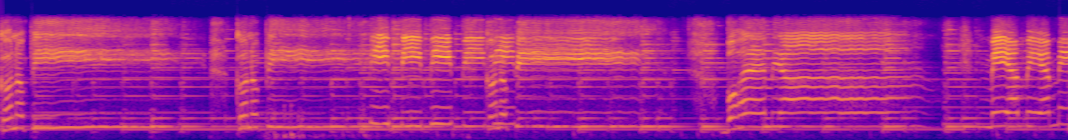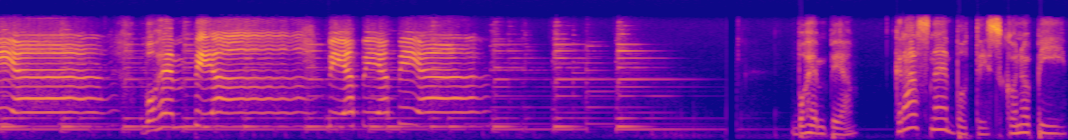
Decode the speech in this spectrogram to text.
Konopí, konopí, pí, pí, pí, pí, konopí, Bohemia, mia, mia, mia, Bohempia, pia, pia, pia. Bohempia. Krásné boty z konopí.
